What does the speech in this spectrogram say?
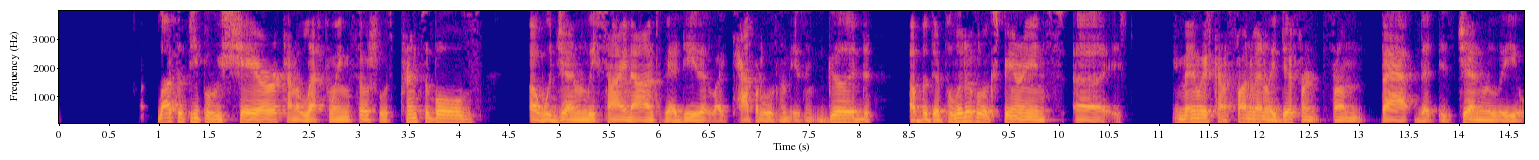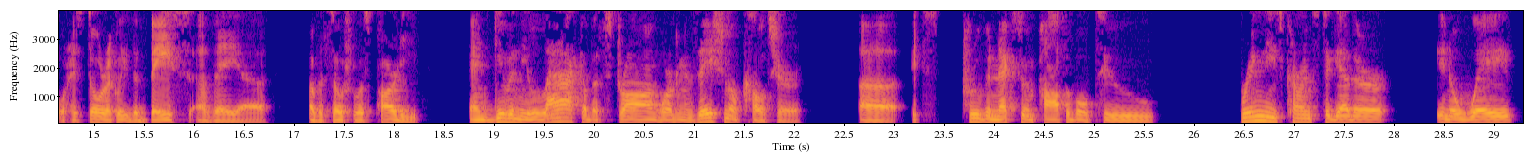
lots of people who share kind of left wing socialist principles uh, would generally sign on to the idea that like capitalism isn't good, uh, but their political experience uh, is in many ways kind of fundamentally different from that that is generally or historically the base of a uh, of a socialist party. And given the lack of a strong organizational culture, uh, it's proven next to impossible to bring these currents together in a way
